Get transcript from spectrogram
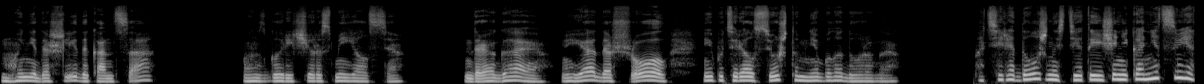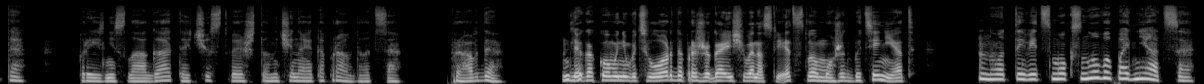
Мы не дошли до конца?» Он с горечью рассмеялся. «Дорогая, я дошел и потерял все, что мне было дорого». «Потеря должности — это еще не конец света», — произнесла Агата, чувствуя, что начинает оправдываться. «Правда? Для какого-нибудь лорда, прожигающего наследство, может быть, и нет». «Но ты ведь смог снова подняться»,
